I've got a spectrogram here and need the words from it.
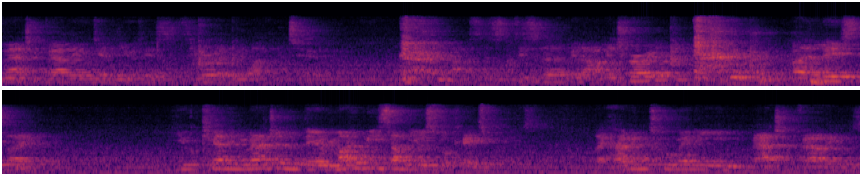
magic value you can use is zero and one and two. A bit arbitrary, but at least like you can imagine there might be some useful case for this. Like having too many magic values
